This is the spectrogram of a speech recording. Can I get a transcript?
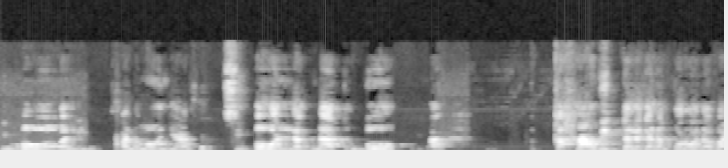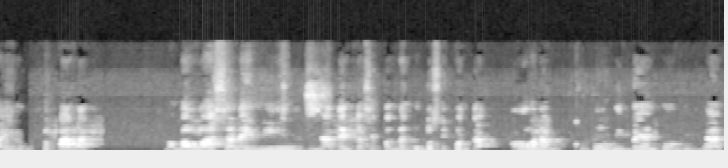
sipon, saka pneumonia, sipon, lagnat, ubo, di ba? Kahawig talaga ng coronavirus. So para mabawasan na yung Yes. natin. Kasi pag nag-ubos sipon ka, corona, COVID ba yan? COVID na?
